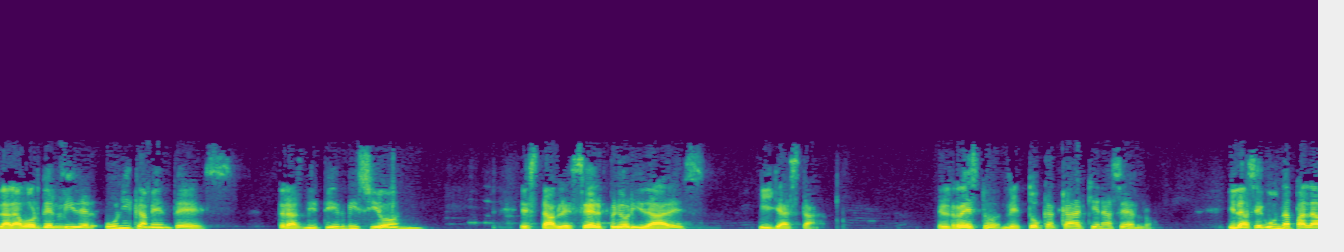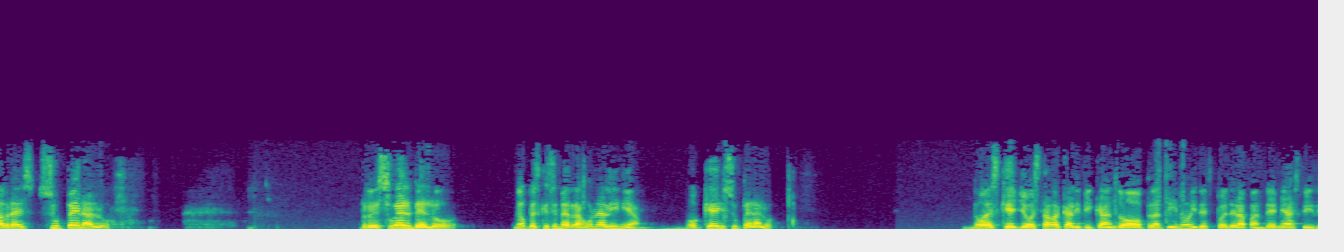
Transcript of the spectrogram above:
La labor del líder únicamente es transmitir visión, establecer prioridades y ya está. El resto le toca a cada quien hacerlo. Y la segunda palabra es supéralo. Resuélvelo. No, pues que se me rajó una línea. Ok, supéralo. No, es que yo estaba calificando a platino y después de la pandemia estoy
